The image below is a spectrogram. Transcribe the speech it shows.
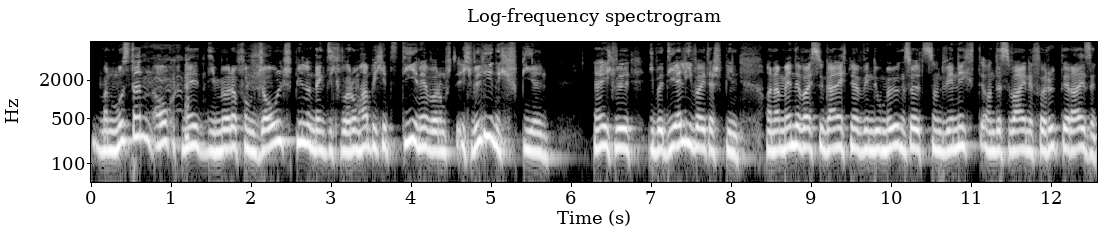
man muss dann auch ne, die Mörder vom Joel spielen und denkt sich, warum habe ich jetzt die? Ne? Warum, ich will die nicht spielen. Ne? Ich will lieber die Ellie weiterspielen. Und am Ende weißt du gar nicht mehr, wen du mögen sollst und wen nicht. Und das war eine verrückte Reise.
